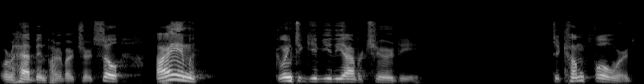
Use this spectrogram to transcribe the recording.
or have been part of our church. So I am going to give you the opportunity to come forward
